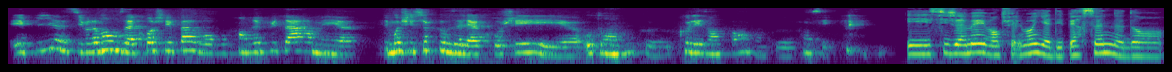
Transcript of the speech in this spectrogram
Et puis euh, si vraiment vous accrochez pas, vous reprendrez plus tard. Mais et moi je suis sûre que vous allez accrocher et autant vous que, que les enfants, donc foncez. Et si jamais éventuellement il y a des personnes dans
